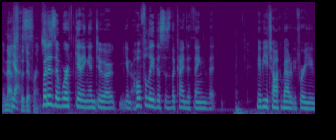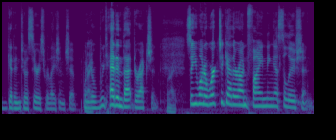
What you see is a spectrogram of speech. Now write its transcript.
and that's yes. the difference. But is it worth getting into a you know, hopefully this is the kind of thing that maybe you talk about it before you get into a serious relationship when Right. you're head in that direction. Right. So you want to work together on finding a solution.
